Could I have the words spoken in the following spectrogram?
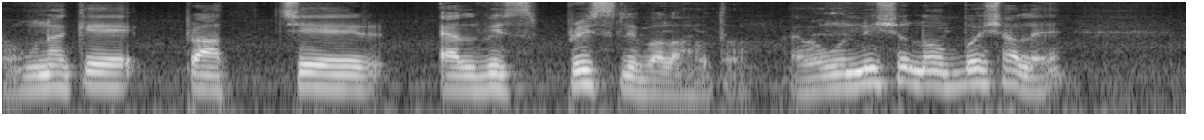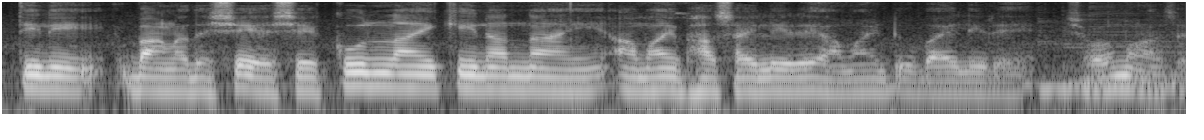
ওনাকে প্রাচ্যের অ্যালভিস প্রিসলি বলা হতো। এবং উনিশশো সালে তিনি বাংলাদেশে এসে, কুল নাই কিনার নাই, আমায় ভাসাইলি রে, আমায় ডুবাই রে সব মনে আছে?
